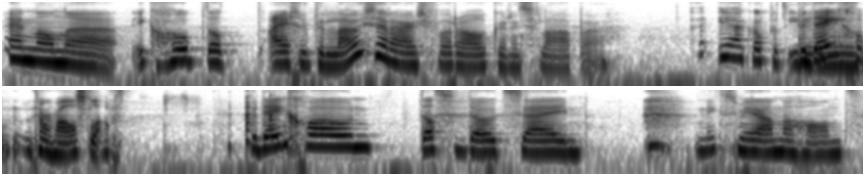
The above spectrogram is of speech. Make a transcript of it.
En dan, ik hoop dat eigenlijk de luisteraars vooral kunnen slapen. Ja, ik hoop dat iedereen Bedenk normaal slaapt. Bedenk gewoon dat ze dood zijn. Niks meer aan de hand.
